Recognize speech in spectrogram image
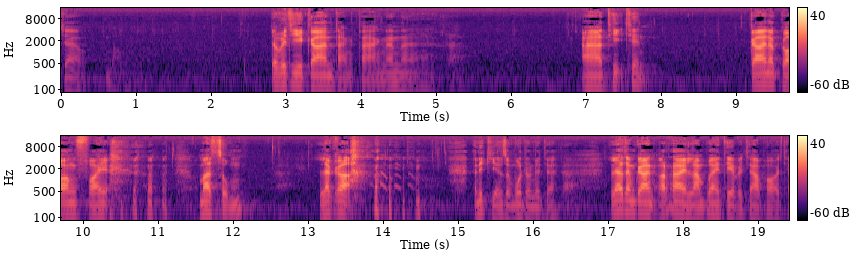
เจ้าแต่วิธีการต่าง ๆนานา อาทิเช่น การเอากองไฟ มาสม แล้วก็ อันนี้เขียนสมมุติเอานะจ๊ะแล้วทำการไร่ลำเพื่อให้เทพเจ้าพอใจ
